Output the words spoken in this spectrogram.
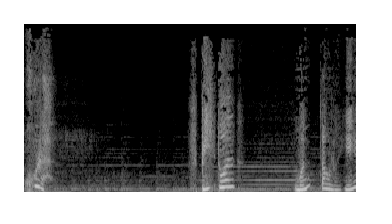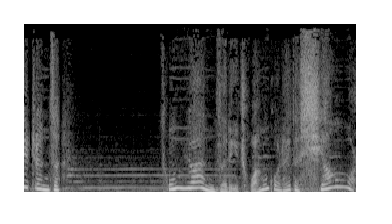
忽然，鼻端闻到了一阵子从院子里传过来的香味儿。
